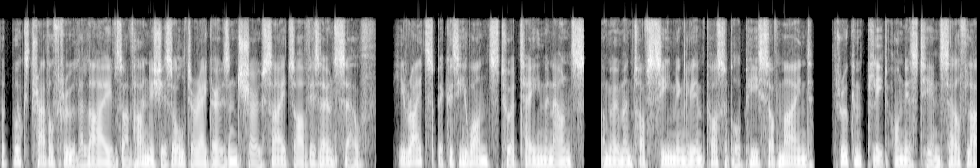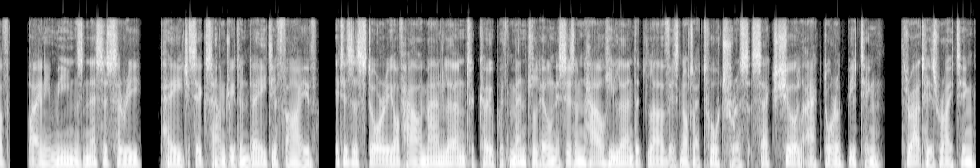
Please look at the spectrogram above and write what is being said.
The books travel through the lives of Harnisch's alter egos and show sides of his own self. He writes because he wants to attain an ounce, a moment of seemingly impossible peace of mind, through complete honesty and self-love, by any means necessary. Page 685. It is a story of how a man learned to cope with mental illnesses and how he learned that love is not a torturous sexual act or a beating. Throughout his writing,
